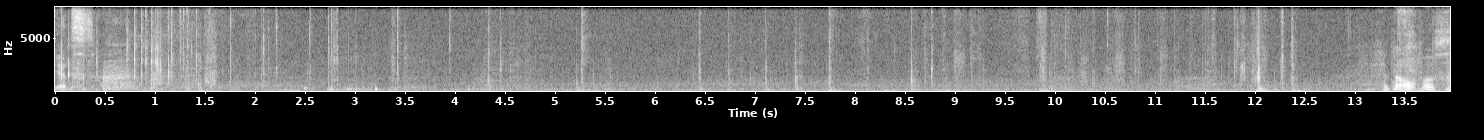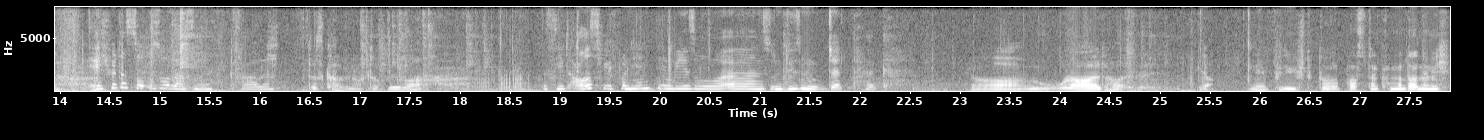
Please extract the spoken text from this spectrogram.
jetzt. Ich hätte auch was. Ich würde das so, so lassen gerade. Das Kabel noch darüber. Das sieht aus wie von hinten wie so, äh, so ein Düsenjetpack. Ja, oder halt, halt nee, für die Steckdose passt. Dann kann man da nämlich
